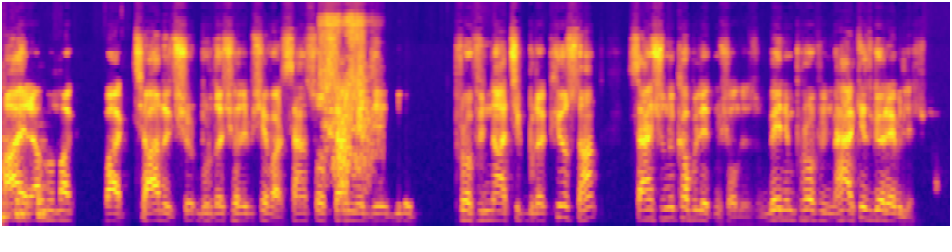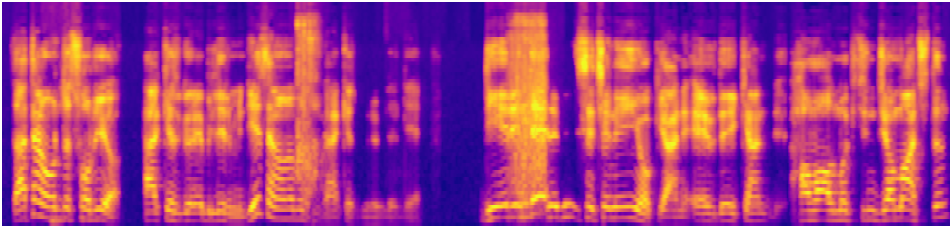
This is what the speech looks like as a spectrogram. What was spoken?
Hayır ama bak bak Çağrı şu, burada şöyle bir şey var. Sen sosyal medyaya girip profilini açık bırakıyorsan sen şunu kabul etmiş oluyorsun. Benim profilimi herkes görebilir. Zaten orada soruyor. Herkes görebilir mi diye sen ona basıyorsun herkes görebilir diye. Diğerinde öyle bir seçeneğin yok yani. Evdeyken hava almak için camı açtın.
